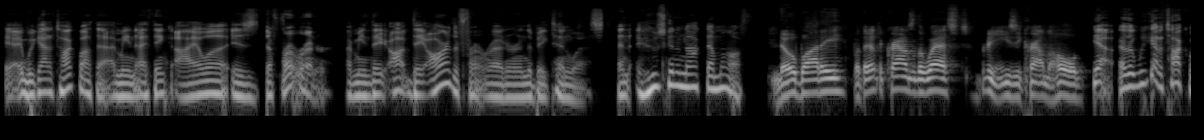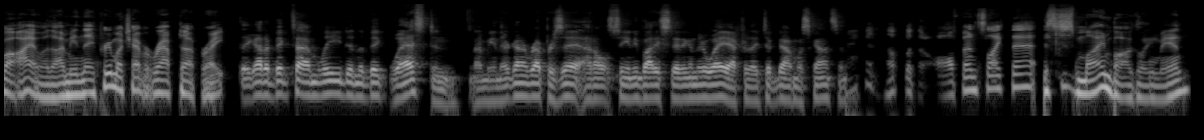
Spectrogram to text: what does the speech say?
And we got to talk about that. I mean, I think Iowa is the front runner. I mean, they are they are the front runner in the Big Ten West. And who's going to knock them off? Nobody, but they're the crowns of the West. Pretty easy crown to hold. Yeah, we got to talk about Iowa though. I mean, they pretty much have it wrapped up, right? They got a big time lead in the Big West, and I mean, they're going to represent. I don't see anybody standing in their way after they took down Wisconsin. Wrapping up with an offense like that, it's just mind boggling, man.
